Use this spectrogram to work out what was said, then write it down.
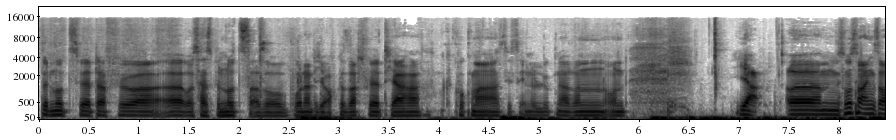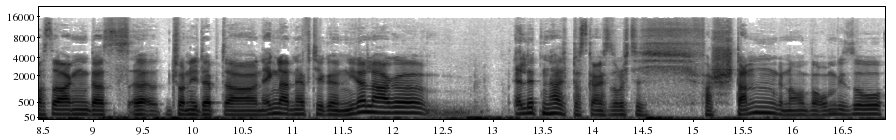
benutzt wird dafür, äh, was heißt benutzt, also wo natürlich auch gesagt wird, ja, guck mal, sie ist eh eine Lügnerin und ja, ähm, jetzt muss man eigentlich auch sagen, dass äh, Johnny Depp da in England eine heftige Niederlage erlitten hat. Ich habe das gar nicht so richtig verstanden, genau warum, wieso.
